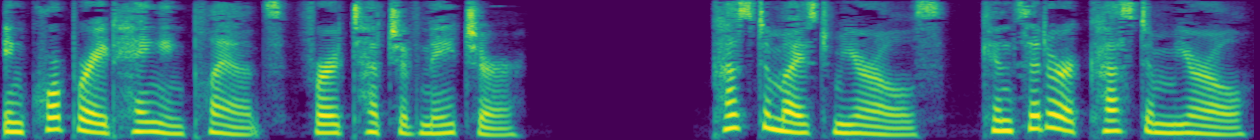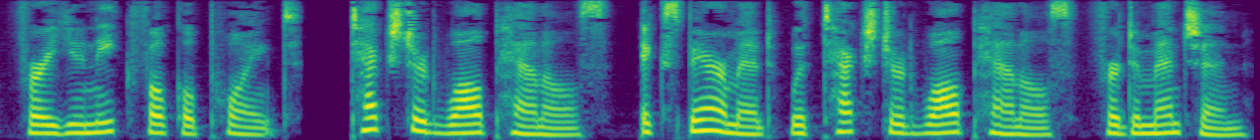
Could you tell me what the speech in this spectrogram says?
Incorporate hanging plants for a touch of nature. Customized murals. Consider a custom mural for a unique focal point. Textured wall panels, experiment with textured wall panels for dimension.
